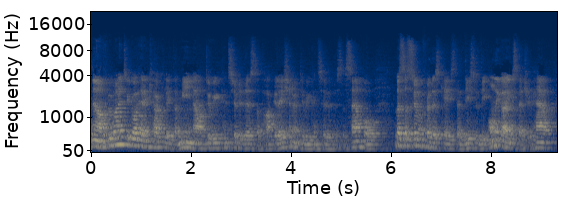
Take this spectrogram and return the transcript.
now if we wanted to go ahead and calculate the mean, now do we consider this a population or do we consider this a sample? Let's assume for this case that these are the only values that you have,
